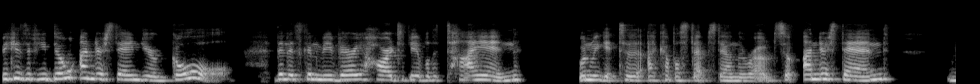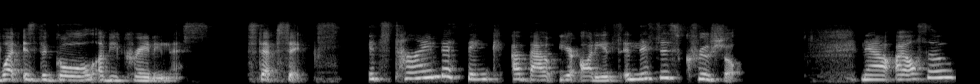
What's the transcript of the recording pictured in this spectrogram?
Because if you don't understand your goal, then it's going to be very hard to be able to tie in when we get to a couple steps down the road. So understand what is the goal of you creating this. Step six, it's time to think about your audience. And this is crucial. Now, I also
